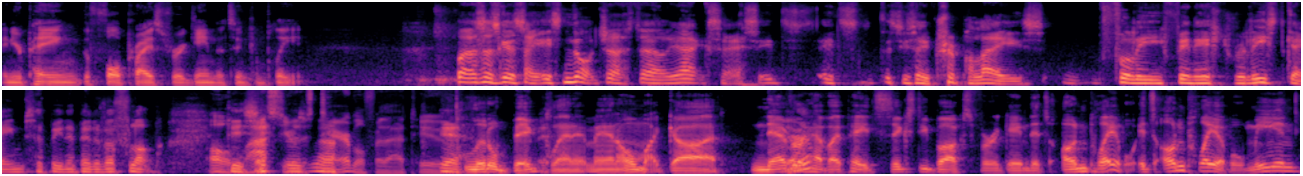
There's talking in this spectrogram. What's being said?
and you're paying the full price for a game that's incomplete. Well, as I was going to say, it's not just early access. It's it's as you say, AAA's fully finished released games have been a bit of a flop. Oh, this last year was well. terrible for that too. Yeah. Little Big Planet, man. Oh my god. Never Yeah. have I paid 60 bucks for a game that's unplayable. It's unplayable. Me and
